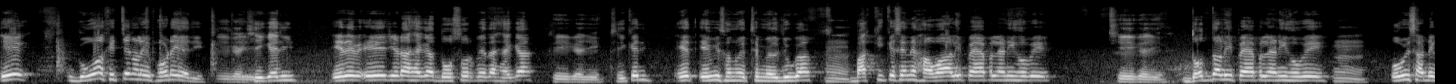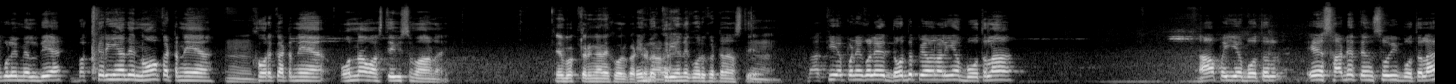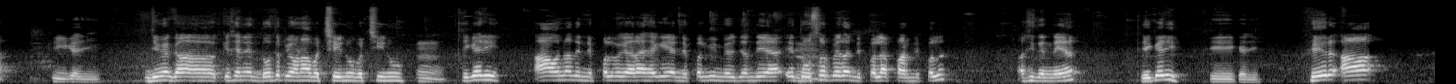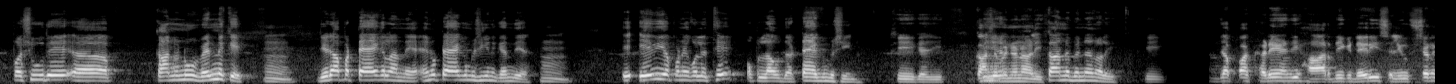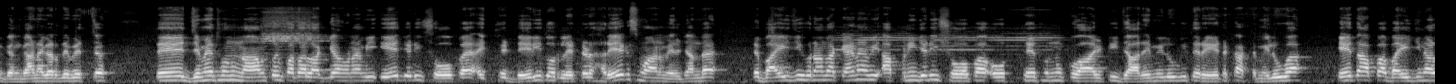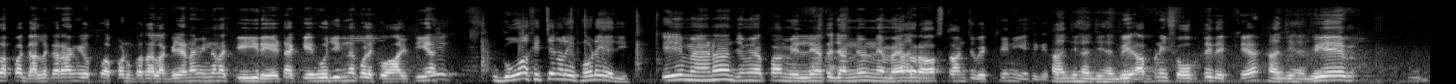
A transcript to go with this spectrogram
ਇਹ ਗੋਆ ਖਿੱਚਣ ਵਾਲੇ ਫੋੜੇ ਆ ਜੀ। ਠੀਕ ਹੈ ਜੀ। ਠੀਕ ਹੈ ਜੀ। ਇਹਦੇ ਇਹ ਜਿਹੜਾ ਹੈਗਾ 200 ਰੁਪਏ ਦਾ ਹੈਗਾ। ਠੀਕ ਹੈ ਜੀ। ਠੀਕ ਹੈ ਜੀ। ਇਹ ਇਹ ਵੀ ਤੁਹਾਨੂੰ ਇੱਥੇ ਮਿਲ ਜੂਗਾ। ਬਾਕੀ ਕਿਸੇ ਨੇ ਹਵਾ ਵਾਲੀ ਪਾਈਪ ਲੈਣੀ ਹੋਵੇ ਠੀਕ ਹੈ ਜੀ। ਦੁੱਧ ਵਾਲੀ ਪਾਈਪ ਲੈਣੀ ਹੋਵੇ ਹੂੰ। ਉਹ ਵੀ ਸਾਡੇ ਕੋਲੇ ਮਿਲਦੇ ਆ। ਬੱਕਰੀਆਂ ਦੇ ਨੋਹ ਕੱਟਨੇ ਆ ਖੁਰ ਕੱਟਨੇ ਆ। ਉਹਨਾਂ ਵਾਸਤੇ ਵੀ ਸਮਾਨ ਆ ਇਹ। ਬੱਕਰੀਆਂ ਦੇ ਖੋਰ ਇਹ ਕੱਟਣ ਵਾਲਾ। ਬੱਕਰੀਆਂ ਦੇ ਖੁਰ ਕੱਟਣ ਵਾਸਤੇ ਬਾਕੀ ਆਪਣੇ ਕੋਲੇ ਦੁੱਧ ਪਿਆਉਣ ਵਾਲੀਆਂ ਬੋਤਲਾਂ ਆ ਪਈ ਆ ਬੋਤਲ। ਇਹ 350 ਦੀ ਬੋਤਲ ਆ। ਠੀਕ ਹੈ ਜੀ। ਜਿਵੇਂ ਗਾਂ- ਕਿਸੇ ਨੇ ਦੁੱਧ ਪਿਆਉਣਾ ਬੱਚੇ ਨੂੰ ਬੱਚੀ ਨੂੰ ਹੂੰ। ਠੀਕ ਹੈ ਜੀ? ਆ ਉਹਨਾਂ ਦੇ ਨਿੱਪਲ ਵਗੈਰਾ ਹੈਗੇ ਆ ਨਿੱਪਲ ਵੀ ਮਿਲ ਜਾਂਦੇ ਆ। ਇਹ 200 ਰੁਪਏ ਦਾ ਨਿੱਪਲ ਆ ਪਰ ਨਿੱਪਲ ਅਸੀਂ ਦਿੰਨੇ ਆ। ਠੀਕ ਹੈ ਜੀ? ਠੀਕ ਹੈ ਜੀ। ਫਿਰ ਆ ਪਸ਼ੂ ਦੇ ਅਹ, ਕੰਨ ਨੂੰ ਵਿੰਨ ਕੇ ਹੂੰ। ਜਿਹੜਾ ਆਪਾਂ ਟੈਗ ਲਾਉਂਦੇ ਆ ਇਹਨੂੰ ਟੈਗ ਮਸ਼ੀਨ ਕਹਿੰਦੇ ਆ। ਹੂੰ। ਇਹ ਇਹ ਵੀ ਆਪਣੇ ਕੋਲ ਇੱਥੇ ਉਪਲਬਧ ਆ ਟੈਗ ਮਸ਼ੀਨ। ਠੀਕ ਹੈ ਜੀ। ਕੰਨ ਬਿੰਨਣ ਵਾਲੀ। ਕੰਨ ਬਿੰਨਣ ਵਾਲੀ। ਠੀਕ। ਅੱਜ ਆਪਾਂ ਖੜੇ ਆਂ ਜੀ ਹਾਰਦਿਕ ਡੇਰੀ ਸੋਲਿਊਸ਼ਨ ਗੰਗਾਨਗਰ ਦੇ ਵਿੱਚ। ਤੇ ਜਿਵੇਂ ਤੁਹਾਨੂੰ ਨਾਮ ਤੋਂ ਹੀ ਪਤਾ ਲੱਗ ਗਿਆ ਹੋਣਾ ਵੀ ਇਹ ਜਿਹੜੀ ਸ਼ੋਪ ਹੈ ਇੱਥੇ ਡੇਰੀ ਤੋਂ ਰਿਲੇਟਡ ਹਰੇਕ ਸਮਾਨ ਮਿਲ ਜਾਂਦਾ ਤੇ ਬਾਈ ਜੀ ਹੋਰਾਂ ਦਾ ਕਹਿਣਾ ਵੀ ਆਪਣੀ ਜਿਹੜੀ ਸ਼ੋਪ ਆ ਉੱਥੇ ਤੁਹਾਨੂੰ ਕੁਆਲਿਟੀ ਜ਼ਿਆਦਾ ਮਿਲੂਗੀ ਤੇ ਰੇਟ ਘੱਟ ਮਿਲੂਗਾ। ਇਹ ਤਾਂ ਆਪਾਂ ਬਾਈ ਜੀ ਨਾਲ ਆਪਾਂ ਗੱਲ ਕਰਾਂਗੇ ਉੱਥੋਂ ਆਪਾਂ ਨੂੰ ਪਤਾ ਲੱਗ ਜਾਣਾ ਵੀ ਇਹਨਾਂ ਦਾ ਕੀ ਰੇਟ ਹੈ ਕਿਹੋ ਜੀ ਇਹਨਾਂ ਕੋਲੇ ਕੁਆਲਿਟੀ ਹੈ। ਗੋਆ ਖਿੱਚਣ ਵਾਲੇ ਫੋੜੇ ਆ ਜੀ। ਇਹ ਮੈਂ ਨਾ ਜਿਵੇਂ ਆਪਾਂ ਮੇਲਿਆਂ ਤੇ ਜਾਂਦੇ ਹੁੰਨੇ ਆ, ਮੈਂ ਤਾਂ ਰਾਜਸਥਾਨ ਚ ਵੇਖੇ ਨਹੀਂ ਇਹ ਕਿਤੇ। ਹਾਂਜੀ ਹਾਂਜੀ ਹਾਂਜੀ। ਵੀ ਆਪਣੀ ਸ਼ੋਪ ਤੇ ਦੇਖਿਆ। ਹਾਂਜੀ ਹਾਂਜੀ। ਵੀ ਇਹ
